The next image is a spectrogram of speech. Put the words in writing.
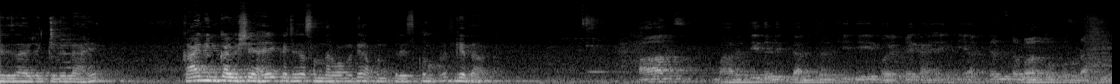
केलेलं आहे. काय नेमका विषय आहे? कशाच्या संदर्भामध्ये आपण प्रेस कॉन्फरन्स घेत आहात? आज भारतीय दलित बँकरची जी बैठक आहे ही अत्यंत महत्त्वपूर्ण आहे.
